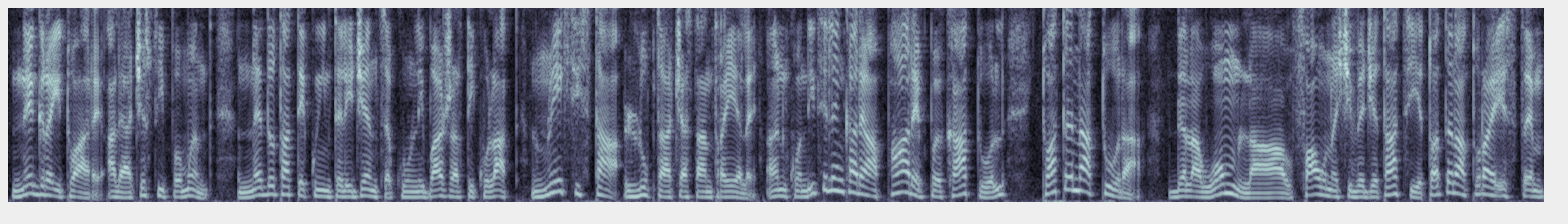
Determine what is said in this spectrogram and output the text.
negrăitoare ale acestui pământ, nedotate cu inteligență, cu un limbaj articulat, nu exista lupta aceasta între ele. În condițiile în care apare păcatul, toată natura, de la om la faună și vegetație, toată natura este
